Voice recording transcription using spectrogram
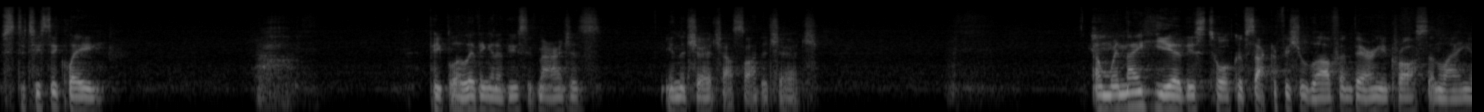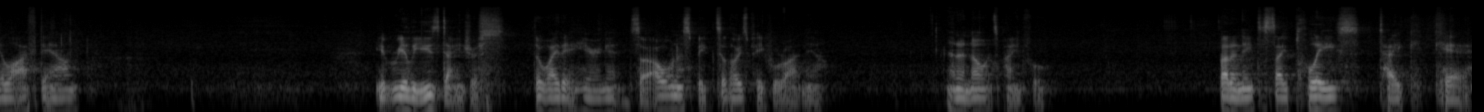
Statistically, people are living in abusive marriages in the church, outside the church. And when they hear this talk of sacrificial love and bearing your cross and laying your life down, it really is dangerous the way they're hearing it. So I want to speak to those people right now. And I know it's painful. But I need to say, please take care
